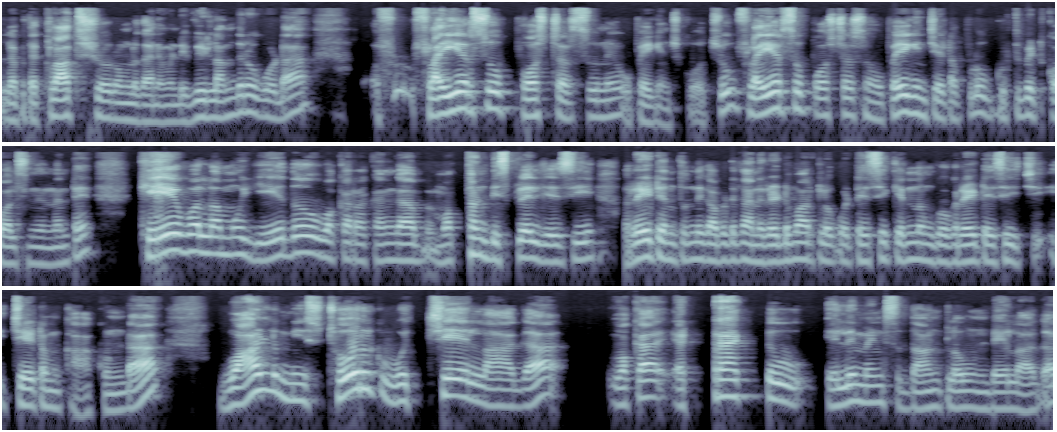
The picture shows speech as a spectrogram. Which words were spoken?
లేకపోతే క్లాత్ షోరూమ్లు కానివ్వండి వీళ్ళందరూ కూడా ఫ్లయర్స్ పోస్టర్స్ని ఉపయోగించుకోవచ్చు. ఫ్లయర్స్ పోస్టర్స్ని ఉపయోగించేటప్పుడు గుర్తుపెట్టుకోవాల్సింది ఏంటంటే కేవలము ఏదో ఒక రకంగా మొత్తం డిస్ప్లే చేసి రేట్ ఎంత ఉంది కాబట్టి దాన్ని రెడ్ మార్క్లో కొట్టేసి కింద ఇంకొక రేట్ వేసి ఇచ్చి ఇచ్చేయటం కాకుండా వాళ్ళు మీ స్టోర్కి వచ్చేలాగా ఒక అట్రాక్టివ్ ఎలిమెంట్స్ దాంట్లో ఉండేలాగా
